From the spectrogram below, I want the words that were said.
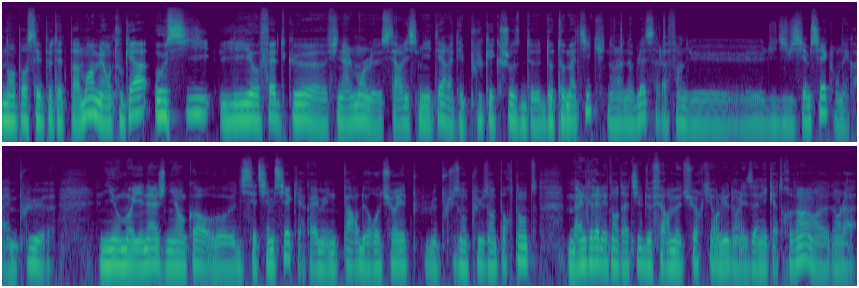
n'en pensait peut-être pas moins, mais en tout cas aussi lié au fait que euh, finalement le service militaire était plus quelque chose d'automatique dans la noblesse à la fin du, XVIIIe siècle. On n'est quand même plus euh, ni au Moyen Âge ni encore au XVIIe siècle. Il y a quand même une part de roturiers de plus en plus importante, malgré les tentatives de fermeture qui ont lieu dans les années 80. dans la...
